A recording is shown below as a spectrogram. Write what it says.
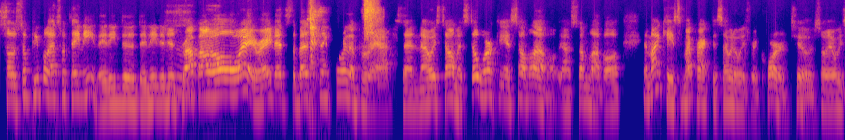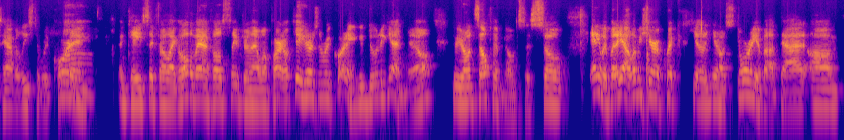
So some people, that's what they need. They need to, they need to just drop out all the way, right? That's the best thing for them perhaps. And I always tell them it's still working at some level, you know, some level. In my case, in my practice, I would always record too. So I always have at least a recording in case they felt like, oh man, I fell asleep during that one part. Okay, here's the recording. You can do it again, you know, do your own self hypnosis. So anyway, but yeah, let me share a quick, you know, you know, story about that. Um,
